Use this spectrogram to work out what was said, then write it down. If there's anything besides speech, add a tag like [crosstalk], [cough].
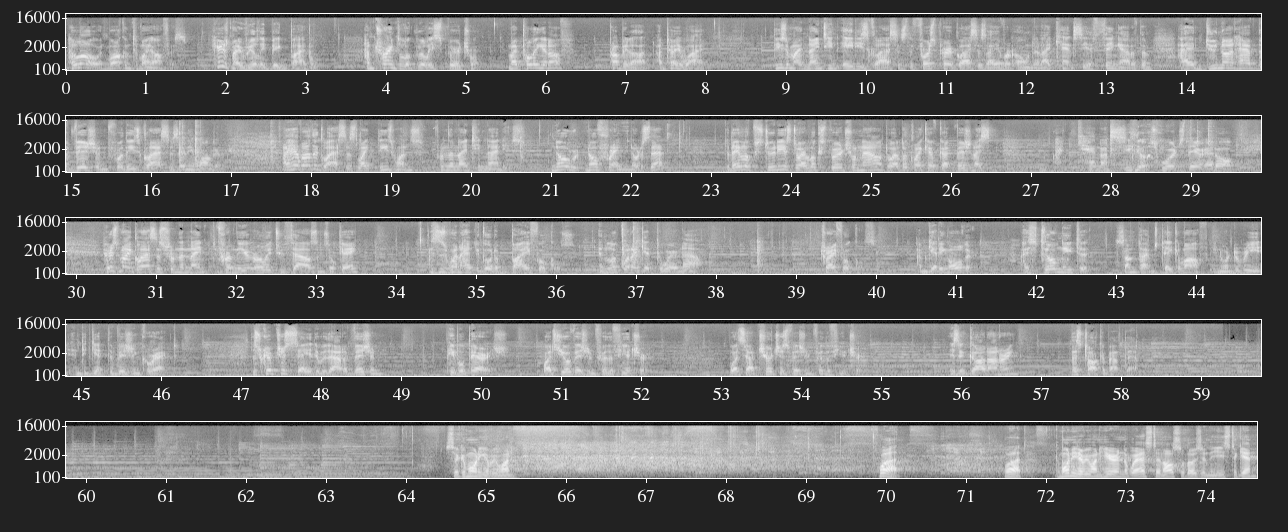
Hello, and welcome to my office. Here's my really big Bible. I'm trying to look really spiritual. Am I pulling it off? Probably not. I'll tell you why. These are my 1980s glasses, the first pair of glasses I ever owned, and I can't see a thing out of them. I do not have the vision for these glasses any longer. I have other glasses like these ones from the 1990s. No, no frame. You notice that? Do they look studious? Do I look spiritual now? Do I look like I've got vision? I, I cannot [laughs] see those words there at all. Here's my glasses from the night, from the early 2000s. Okay, this is when I had to go to bifocals, and look what I get to wear now. Trifocals. I'm getting older. I still need to sometimes take them off in order to read and to get the vision correct. The scriptures say that without a vision, people perish. What's your vision for the future? What's our church's vision for the future? Is it God honoring? Let's talk about that. So, good morning, everyone. What? What? Good morning to everyone here in the West and also those in the East again.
